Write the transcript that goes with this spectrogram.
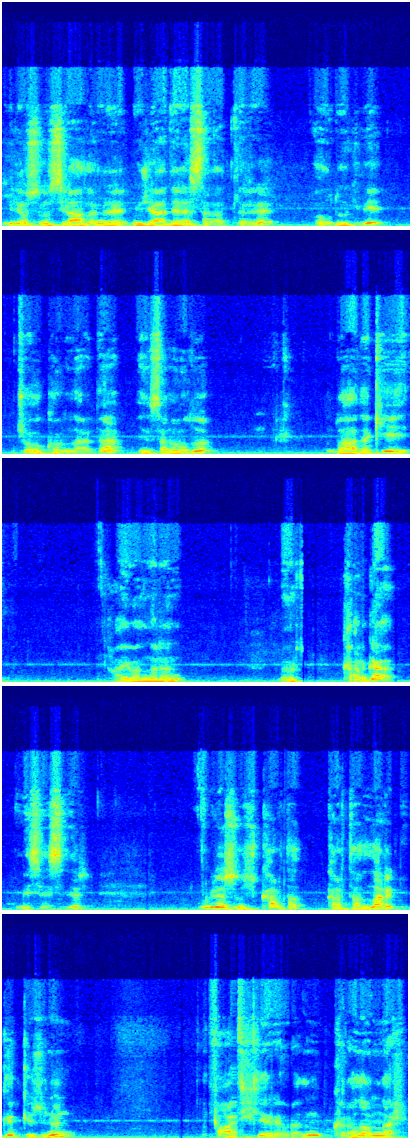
Biliyorsunuz silahlı mü- mücadele sanatları olduğu gibi çoğu konularda insanoğlu doğadaki hayvanların bört- karga meselesidir. Biliyorsunuz kartal, kartallar gökyüzünün fatihleri, oranın kralı onlar.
